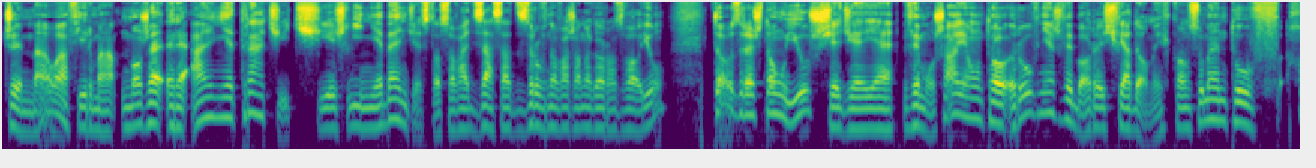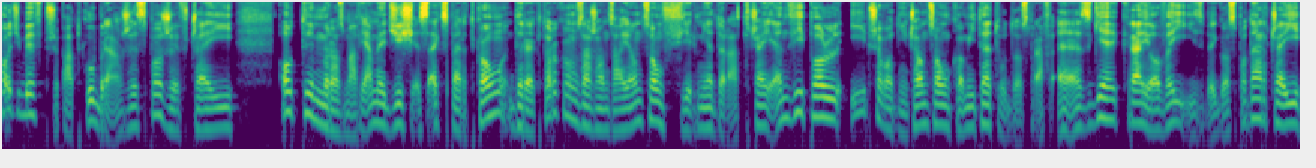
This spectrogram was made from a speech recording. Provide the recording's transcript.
Czy mała firma może realnie tracić, jeśli nie będzie stosować zasad zrównoważonego rozwoju? To zresztą już się dzieje. Wymuszają to również wybory świadomych konsumentów, choćby w przypadku branży spożywczej. O tym rozmawiamy dziś z ekspertką, dyrektorką zarządzającą w firmie doradczej Envipol i przewodniczącą Komitetu do Spraw ESG Krajowej Izby Gospodarczej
